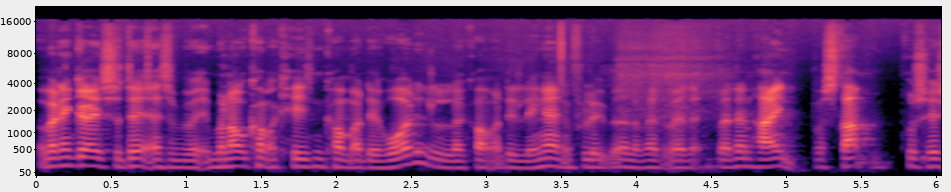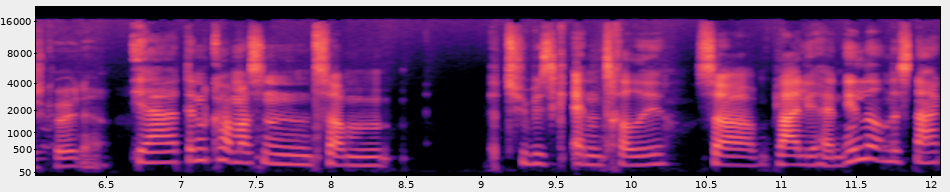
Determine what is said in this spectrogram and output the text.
Og hvordan gør I så det? Altså, hvornår kommer casen? Kommer det hurtigt, eller kommer det længere ind i forløbet? Eller hvad, hvad, hvordan har I en hvor stram proces kører i det her? Ja, den kommer sådan som typisk anden tredje. Så plejer jeg lige at have en indledende snak,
